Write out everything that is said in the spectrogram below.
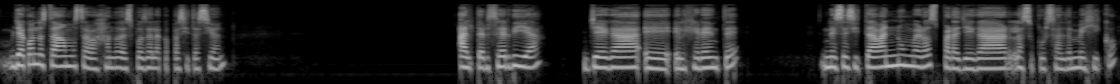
ya cuando estábamos trabajando después de la capacitación, al tercer día llega eh, el gerente, necesitaban números para llegar la sucursal de México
